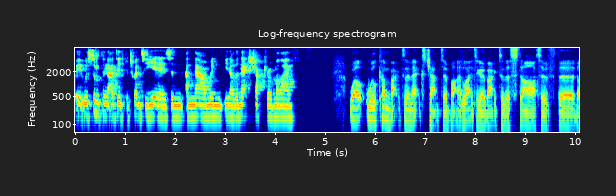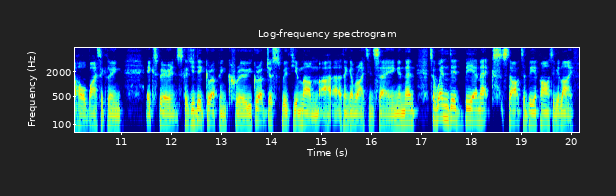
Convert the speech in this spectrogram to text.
it was something that I did for 20 years and, and now I'm in, you know, the next chapter of my life. Well, we'll come back to the next chapter, but I'd like to go back to the start of the, the whole bicycling experience because you did grow up in Crewe. You grew up just with your mum, I, I think I'm right in saying. And then, so when did BMX start to be a part of your life?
